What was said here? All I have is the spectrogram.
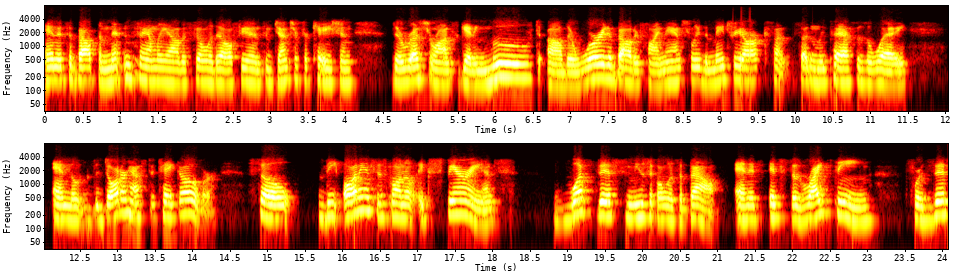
And it's about the Minton family out of Philadelphia and through gentrification their restaurants getting moved. Uh, they're worried about it financially. The matriarch su- suddenly passes away, and the, the daughter has to take over. So the audience is going to experience what this musical is about, and it's it's the right theme for this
